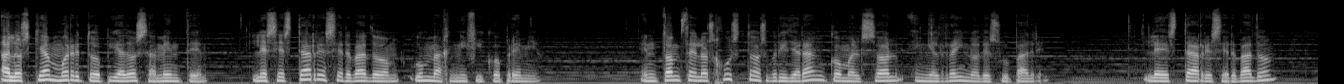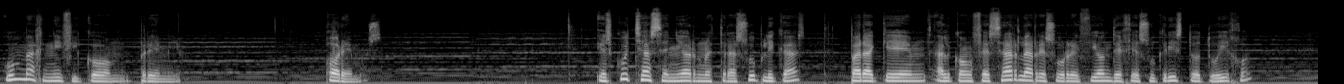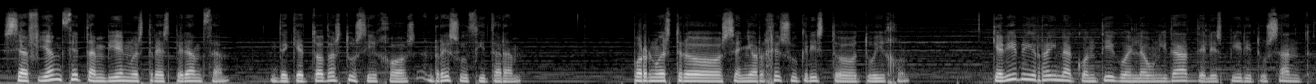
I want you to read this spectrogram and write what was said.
A los que han muerto piadosamente les está reservado un magnífico premio. Entonces los justos brillarán como el sol en el reino de su Padre. Le está reservado un magnífico premio. Oremos. Escucha, Señor, nuestras súplicas para que, al confesar la resurrección de Jesucristo, tu Hijo, se afiance también nuestra esperanza de que todos tus hijos resucitarán. Por nuestro Señor Jesucristo, tu Hijo, que vive y reina contigo en la unidad del Espíritu Santo,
